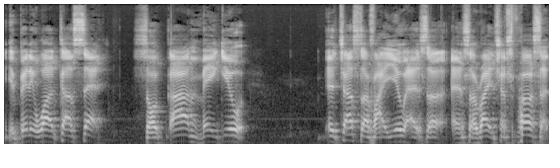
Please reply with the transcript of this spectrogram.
You believe what God said. So God make you uh, justify you as a as a righteous person.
